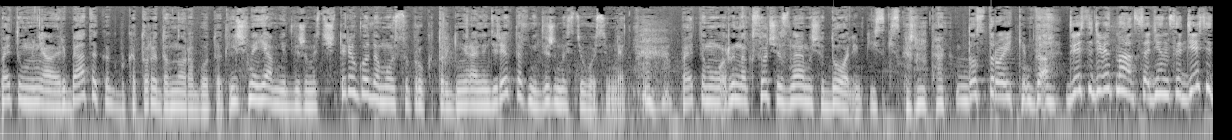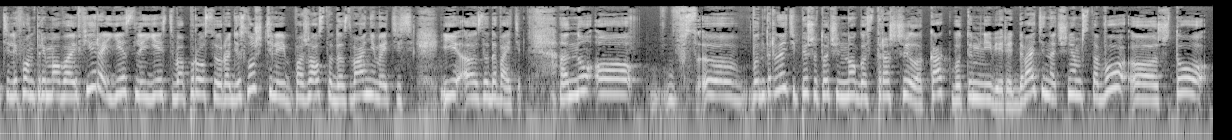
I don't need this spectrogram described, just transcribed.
Поэтому у меня ребята, как бы, которые давно работают. Лично я в недвижимости 4 года, мой супруг, который генеральный директор, в недвижимости 8 лет. Mm-hmm. Поэтому рынок Сочи знаем еще до Олимпийский, скажем так. До стройки. Да. 219 1110, телефон прямого эфира. Если есть вопросы у радиослушателей, пожалуйста, дозванивайтесь и э, задавайте. Но э, в, э, в интернете пишут очень много страшилок. Как вот им не верить? Давайте начнем с того, э, что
